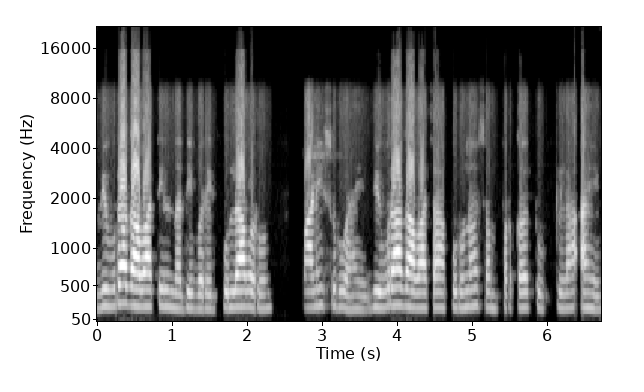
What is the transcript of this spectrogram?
विवरा गावातील नदीवरील पुलावरून पाणी सुरू आहे. विवरा गावाचा पूर्ण संपर्क तुटला आहे.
